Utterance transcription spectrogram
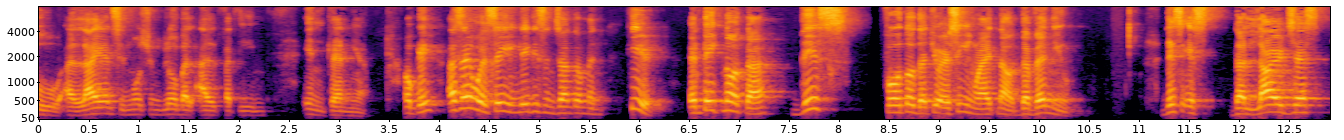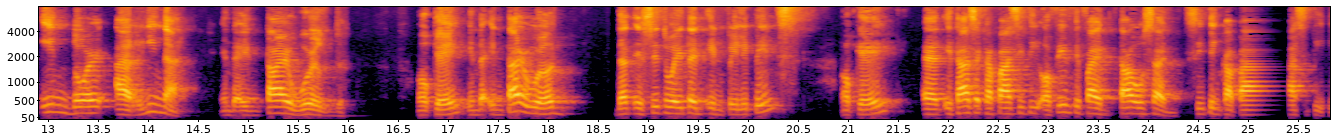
to Alliance in Motion Global Alpha Team in Kenya. Okay, as I was saying, ladies and gentlemen, here, and take note, ah, this photo that you are seeing right now, the venue, this is the largest indoor arena in the entire world. Okay, in the entire world that is situated in Philippines. Okay, and it has a capacity of 55,000 seating capacity.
